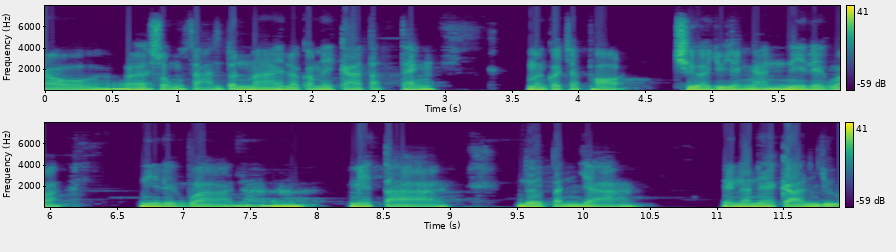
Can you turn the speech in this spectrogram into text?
เราสงสารต้นไม้เราก็ไม่กล้าตัดแต่ง มันก็จะเพาะเชื้ออยู่อย่างนั้น นี่เรียกว่า นี่เรียกว่าเมตตาโดยปัญญา ดังนั้นเนี่ยการอยู่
